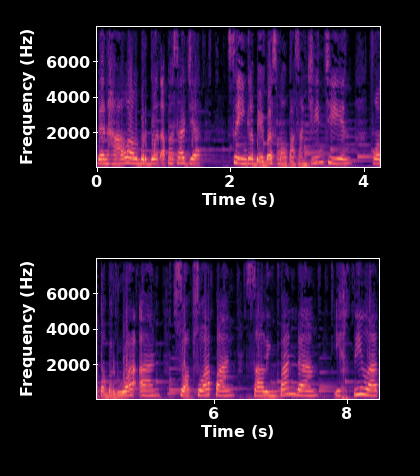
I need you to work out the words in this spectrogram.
dan halal berbuat apa saja, sehingga bebas mau pasang cincin, foto berduaan, suap-suapan, saling pandang, ikhtilat,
